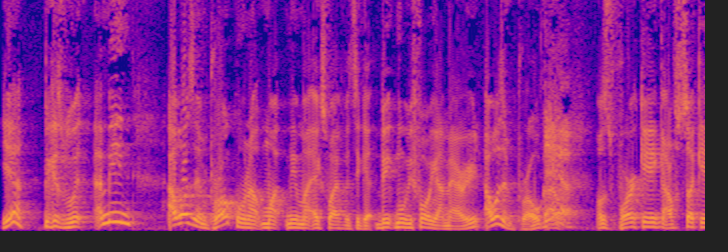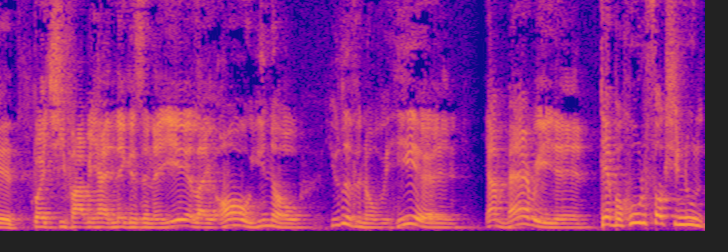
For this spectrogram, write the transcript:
yeah. Because what I mean, I wasn't broke when I, my, me and my ex wife were together. be- Before we got married, I wasn't broke. I- Yeah. I, was working. I was sucking. But she probably had niggas in the ear like, oh, you know, you living over here and y'all married and Yeah, but who the fuck she knew?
